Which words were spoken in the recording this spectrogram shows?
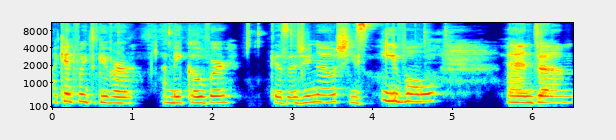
I can't wait to give her a makeover, because as you know, she's evil. And um,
